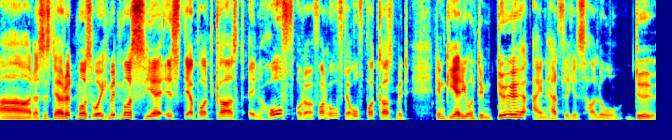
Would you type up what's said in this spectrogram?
Ja, das ist der Rhythmus, wo ich mit muss. Hier ist der Podcast in Hof oder von Hof, der Hof-Podcast mit dem Geri und dem Dö. Ein herzliches Hallo, Dö.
